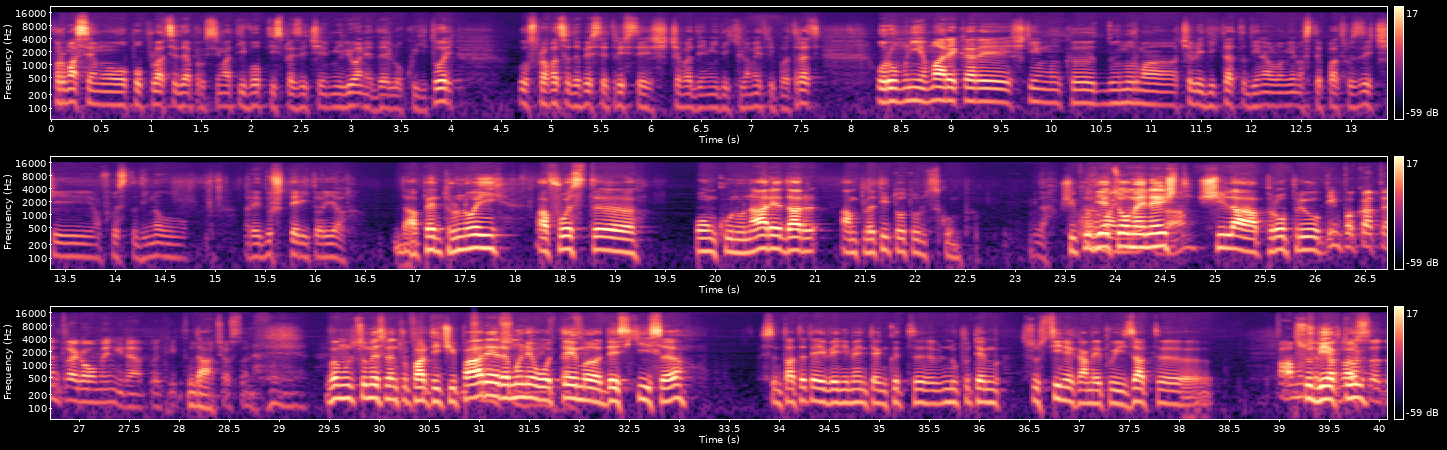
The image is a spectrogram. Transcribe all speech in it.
Formasem o populație de aproximativ 18 milioane de locuitori, o suprafață de peste 300 și ceva de mii de kilometri pătrați. O Românie mare care știm că în urma celui dictat din anul 1940 am fost din nou reduși teritorial. Da, pentru noi a fost uh, o încununare, dar am plătit totul scump. Da. Și cu vieți omenești noi, da. și la propriu. Din păcate, întreaga omenire a plătit da. această nevoie. Vă mulțumesc pentru participare. Rămâne o temă deschisă. Sunt atâtea evenimente încât uh, nu putem susține că am epuizat uh, am subiectul. Să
